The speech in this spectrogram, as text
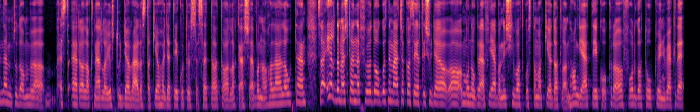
Nem tudom, ezt erre a Laknár Lajos tudja választ, aki a hagyatékot összeszedte a tarlakásában a halála után. Szóval érdemes lenne földolgozni, már csak azért is ugye a, a monográfiában is hivatkoztam a kiadatlan hangjátékokra, a forgatókönyvekre,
